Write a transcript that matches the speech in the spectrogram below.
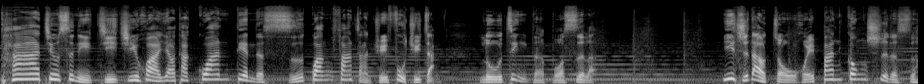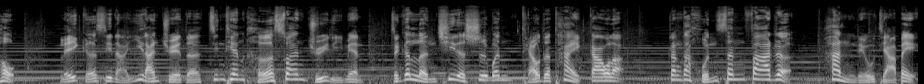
他就是你几句话要他关店的时光发展局副局长鲁敬德博士了。一直到走回办公室的时候，雷格西娜依然觉得今天核酸局里面整个冷气的室温调得太高了，让他浑身发热，汗流浃背。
